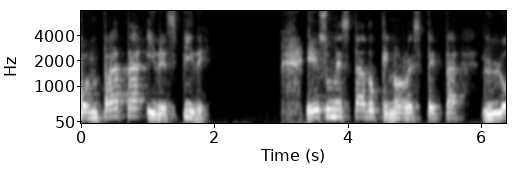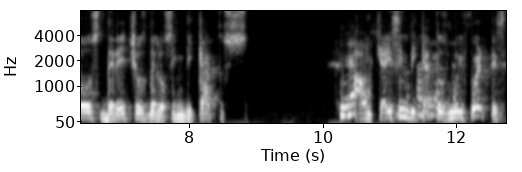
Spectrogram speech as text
contrata y despide. Es un Estado que no respeta los derechos de los sindicatos. Aunque hay sindicatos muy fuertes.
